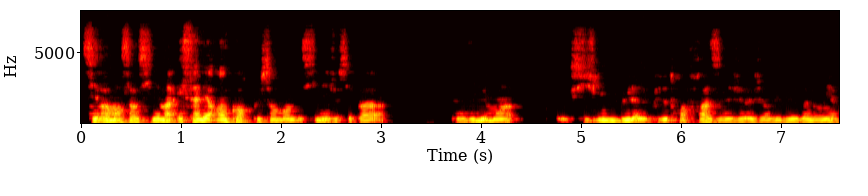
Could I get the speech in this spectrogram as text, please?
c'est vraiment ça au cinéma et ça l'est encore plus en bande dessinée. Je sais pas pour vous mais moi si je lis une bulle avec plus de trois phrases j'ai envie de m'évanouir.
